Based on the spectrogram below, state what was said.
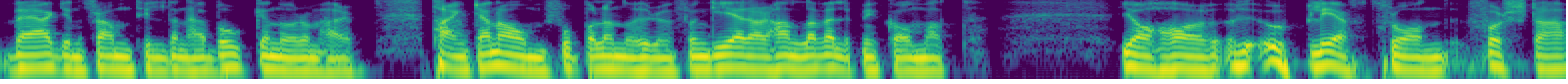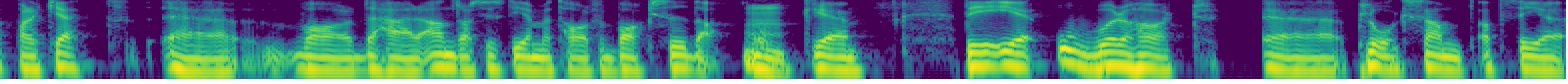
vägen fram till den här boken och de här tankarna om fotbollen och hur den fungerar handlar väldigt mycket om att jag har upplevt från första parkett eh, vad det här andra systemet har för baksida. Och eh, Det är oerhört eh, plågsamt att se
